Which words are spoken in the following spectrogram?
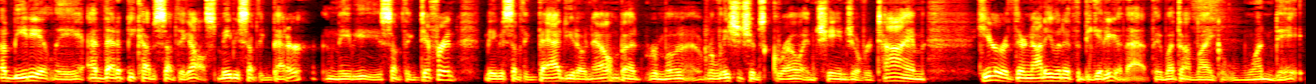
immediately and then it becomes something else maybe something better maybe something different maybe something bad you don't know but remote relationships grow and change over time here they're not even at the beginning of that they went on like one date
